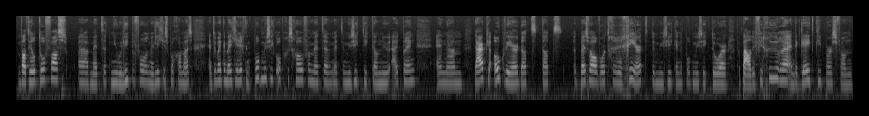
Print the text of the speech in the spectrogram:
Wat heel tof was, eh, met het nieuwe lied bijvoorbeeld, met liedjesprogramma's. En toen ben ik een beetje richting popmuziek opgeschoven met, de met de muziek die ik dan nu uitbreng. En ehm, daar heb je ook weer dat, dat het best wel wordt geregeerd, de muziek en de popmuziek, door bepaalde figuren en de gatekeepers van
